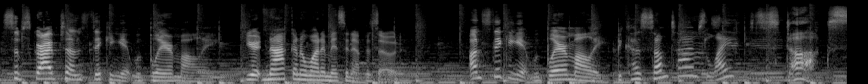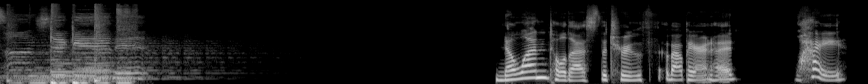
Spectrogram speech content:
Subscribe to Unsticking It with Blair and Molly. You're not going to want to miss an episode. Unsticking It with Blair and Molly, because sometimes life sucks. No one told us the truth about parenthood. Why?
